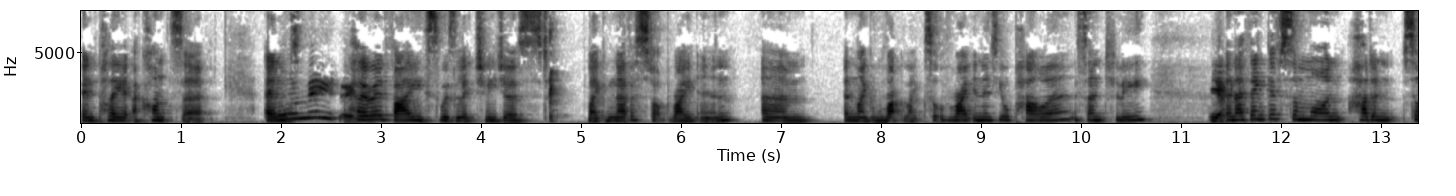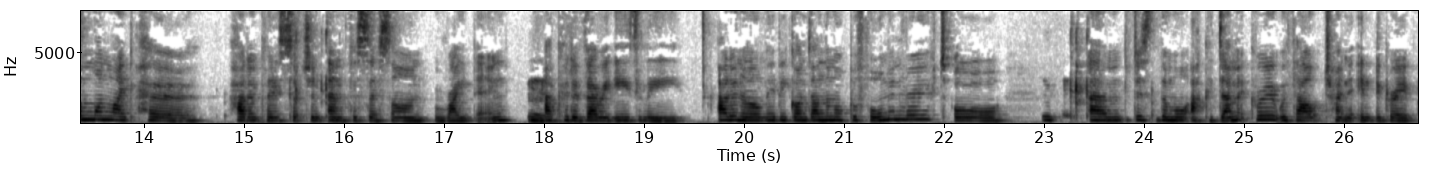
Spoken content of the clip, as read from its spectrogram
and play at a concert. And Oh, her advice was literally just like never stop writing, um, and like like sort of writing is your power essentially. Yeah. And I think if someone hadn't, someone like her hadn't placed such an emphasis on writing, Mm. I could have very easily, I don't know, maybe gone down the more performing route or um, just the more academic route without trying to integrate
